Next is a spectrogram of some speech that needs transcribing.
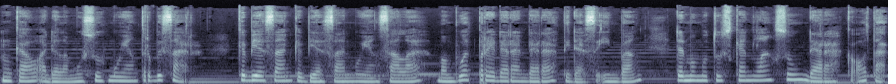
Engkau adalah musuhmu yang terbesar. Kebiasaan-kebiasaanmu yang salah membuat peredaran darah tidak seimbang dan memutuskan langsung darah ke otak,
